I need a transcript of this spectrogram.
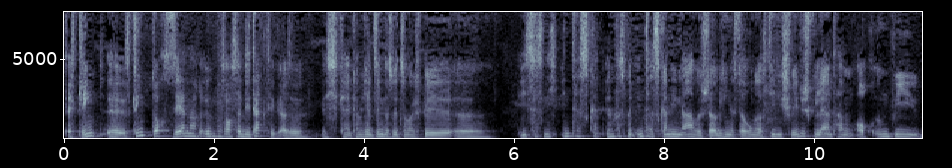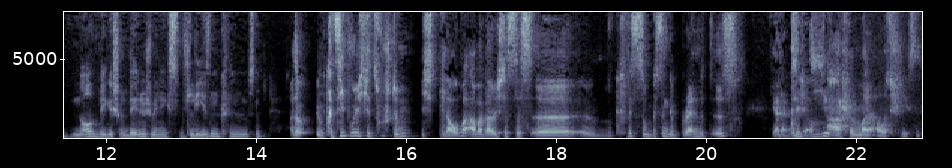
Es klingt, äh, es klingt doch sehr nach irgendwas aus der Didaktik. Also ich kann, kann mich entsinnen, dass wir zum Beispiel, äh, hieß es nicht Interskan irgendwas mit Interskandinavisch. Da ging es darum, dass die, die Schwedisch gelernt haben, auch irgendwie Norwegisch und Dänisch wenigstens lesen können müssen. Also im Prinzip würde ich dir zustimmen. Ich glaube aber, dadurch, dass das äh, Quiz so ein bisschen gebrandet ist, Ja, dann kann ich auch A schon mal ausschließen.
